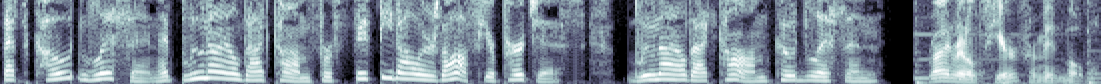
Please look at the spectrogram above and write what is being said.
That's code LISTEN at Bluenile.com for $50 off your purchase. Bluenile.com code LISTEN. Ryan Reynolds here from Mint Mobile.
